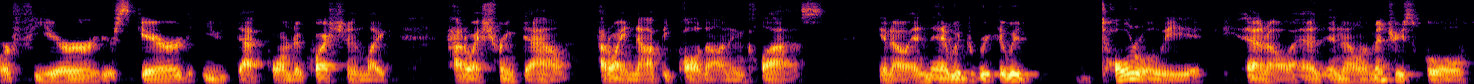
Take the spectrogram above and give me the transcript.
or fear, you're scared, you that formed a question like, how do I shrink down? How do I not be called on in class? You know, and it would it would totally, you know, in elementary school,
